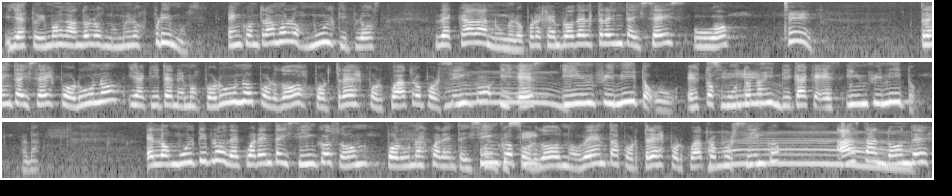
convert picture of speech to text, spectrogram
Y ya estuvimos dando los números primos. Encontramos los múltiplos de cada número. Por ejemplo, del 36 hubo Sí. 36 por 1 y aquí tenemos por 1, por 2, por 3, por 4, por 5 y es Mm. infinito. U. Estos Sí. puntos nos indican que es infinito. ¿verdad? En los múltiplos de 45 son por 1 es 45, 45. por 2 90, por 3, por 4, por 5, Ah. hasta en donde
